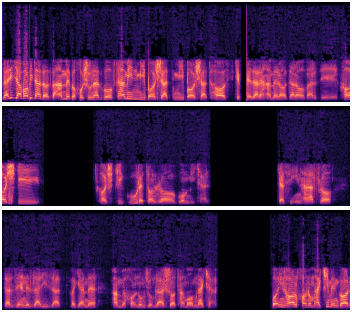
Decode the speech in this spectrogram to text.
زری جوابی نداد و امه به خشونت گفت همین می باشد می باشد هاست که پدر همه را درآورده. کاشکی کاشکی گورتان را گم می کرد کسی این حرف را در ذهن زری زد وگرنه امه خانم جملهش را تمام نکرد. با این حال خانم حکیم انگار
